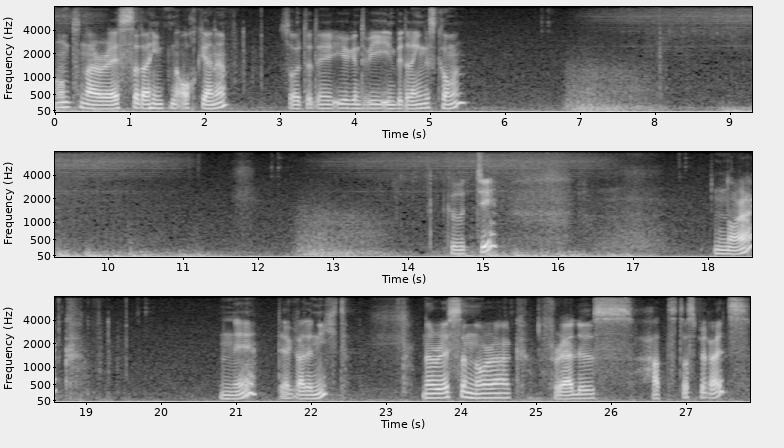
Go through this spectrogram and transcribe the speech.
Und Naressa da hinten auch gerne. Sollte der irgendwie in Bedrängnis kommen. Guti. Norak. Ne, der gerade nicht. Narissa, Norak, Fralis hat das bereits.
